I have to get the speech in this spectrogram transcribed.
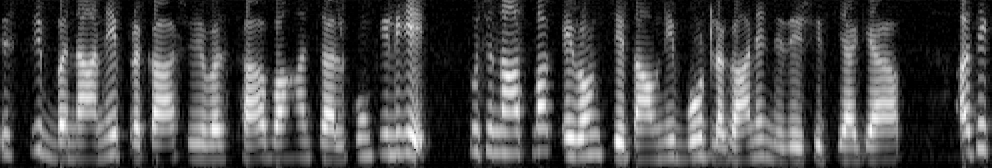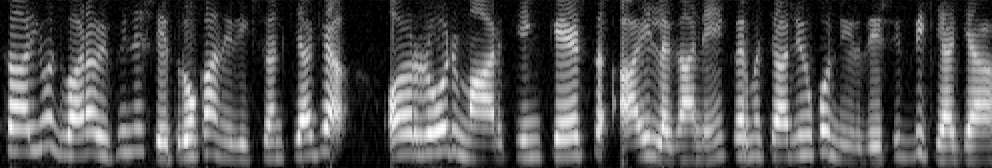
स्ट्रिप बनाने, प्रकाश व्यवस्था, वाहन चालकों के लिए सूचनात्मक एवं चेतावनी बोर्ड लगाने निर्देशित किया गया। अधिकारियों द्वारा विभिन्न क्षेत्रों का निरीक्षण किया गया और रोड मार्किंग कैट्स आई लगाने कर्मचारियों को निर्देशित भी किया गया।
